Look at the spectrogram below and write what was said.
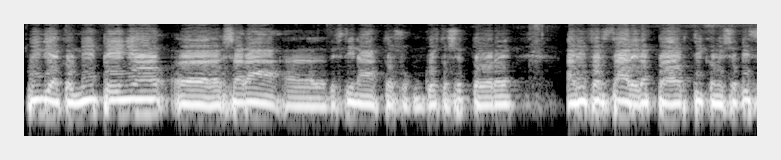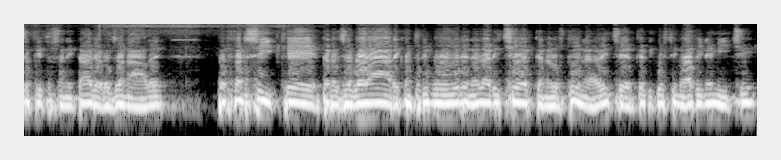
Quindi ecco, il mio impegno eh, sarà eh, destinato su, in questo settore a rinforzare i rapporti con il servizio fitosanitario regionale per far sì che, per agevolare e contribuire nella ricerca, nello studio e nella ricerca di questi nuovi nemici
